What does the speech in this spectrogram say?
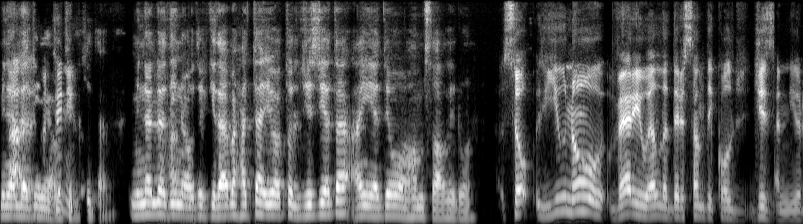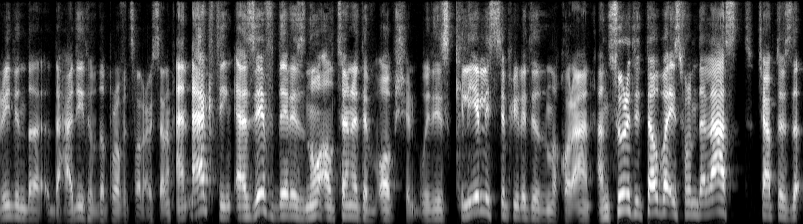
من آه، الذين أوتوا. الكتاب من الذين أوتوا الكتاب حتى يعطوا الجزية عن يد وهم صاغرون So you know very well that there is something called jiz, and you're reading the, the hadith of the Prophet ﷺ and acting as if there is no alternative option, which is clearly stipulated in the Quran. And Surah At-Tawbah is from the last chapters that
